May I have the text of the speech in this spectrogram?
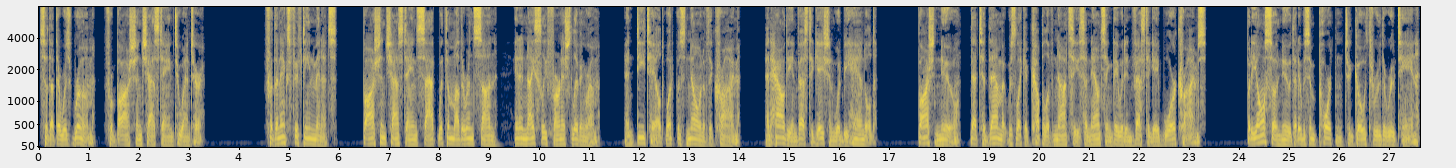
so that there was room for Bosch and Chastain to enter. For the next fifteen minutes, Bosch and Chastain sat with the mother and son in a nicely furnished living room and detailed what was known of the crime and how the investigation would be handled. Bosch knew that to them it was like a couple of Nazis announcing they would investigate war crimes. But he also knew that it was important to go through the routine,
